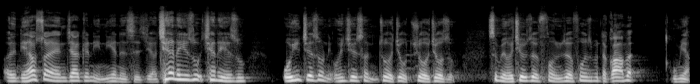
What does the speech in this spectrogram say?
呃，你要算人家跟你念的时间。亲爱的耶稣，亲爱的耶稣，我愿接受你，我愿接受你做我救做我救主，是不是有救主奉你热奉什么祷告？阿门。五秒，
